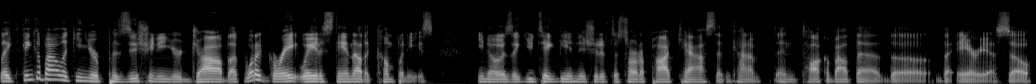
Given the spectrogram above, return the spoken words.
Like think about like in your position in your job, like what a great way to stand out at companies. You know, is like you take the initiative to start a podcast and kind of and talk about the the the area. So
